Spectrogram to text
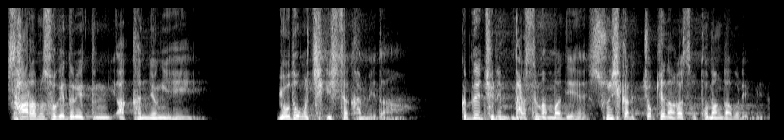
사람 속에 들어있던 악한 영이 요동을 치기 시작합니다. 그런데 주님 말씀 한마디에 순식간에 쫓겨나가서 도망가 버립니다.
